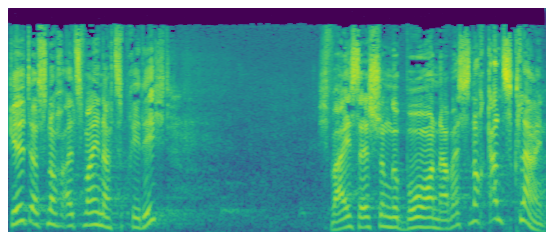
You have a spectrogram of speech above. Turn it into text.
Gilt das noch als Weihnachtspredigt? Ich weiß, er ist schon geboren, aber er ist noch ganz klein.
